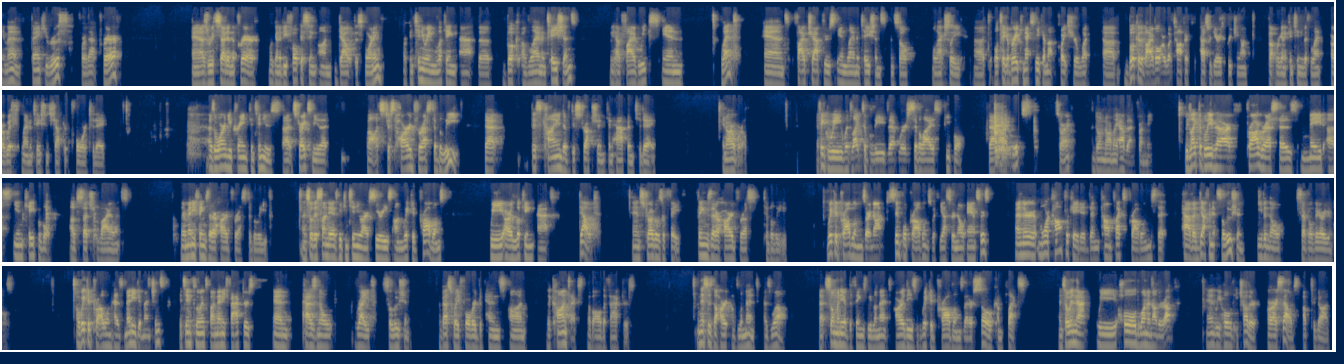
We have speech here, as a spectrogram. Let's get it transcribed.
Amen. Thank you, Ruth, for that prayer. And as Ruth said in the prayer, we're going to be focusing on doubt this morning. We're continuing looking at the book of Lamentations. We have five weeks in Lent and five chapters in Lamentations. And so we'll actually uh, we'll take a break next week. I'm not quite sure what uh, book of the Bible or what topic Pastor Gary is preaching on, but we're going to continue with Lent or with Lamentations chapter four today as the war in Ukraine continues, uh, it strikes me that, well, it's just hard for us to believe that this kind of destruction can happen today in our world. I think we would like to believe that we're civilized people that oops, sorry, I don't normally have that in front of me. We'd like to believe that our progress has made us incapable of such violence. There are many things that are hard for us to believe. And so this Sunday, as we continue our series on wicked problems, we are looking at doubt and struggles of faith, things that are hard for us to believe. Wicked problems are not simple problems with yes or no answers, and they're more complicated than complex problems that have a definite solution, even though several variables. A wicked problem has many dimensions, it's influenced by many factors, and has no right solution the best way forward depends on the context of all the factors. And this is the heart of lament as well. That so many of the things we lament are these wicked problems that are so complex. And so, in that, we hold one another up and we hold each other or ourselves up to God.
